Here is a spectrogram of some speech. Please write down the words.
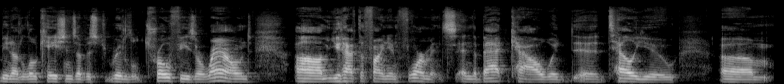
you know the locations of his riddle trophies around. Um, you'd have to find informants, and the Bat Cow would uh, tell you. Um,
